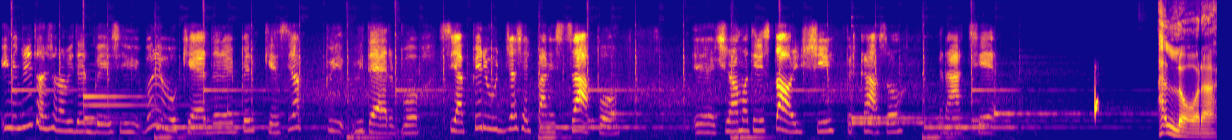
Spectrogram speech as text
I miei genitori sono viterbesi. Volevo chiedere perché sia a Viterbo sia a Perugia c'è il pane sapo. Eh, ci sono motivi storici per caso? Grazie. Allora,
